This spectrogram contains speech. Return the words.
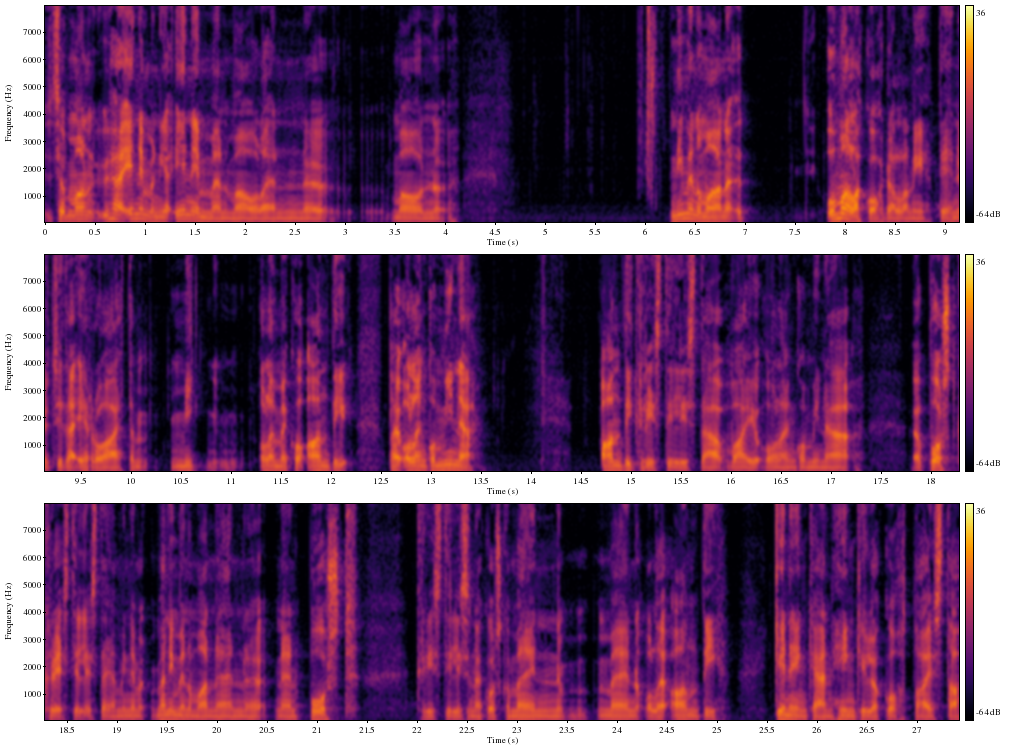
se mä on yhä enemmän ja enemmän mä olen, mä oon nimenomaan omalla kohdallani tehnyt sitä eroa, että mi, olemmeko anti, tai olenko minä antikristillistä vai olenko minä postkristillistä. Ja minä, mä nimenomaan näen, näen postkristillisenä, koska mä en, mä en ole anti kenenkään henkilökohtaista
